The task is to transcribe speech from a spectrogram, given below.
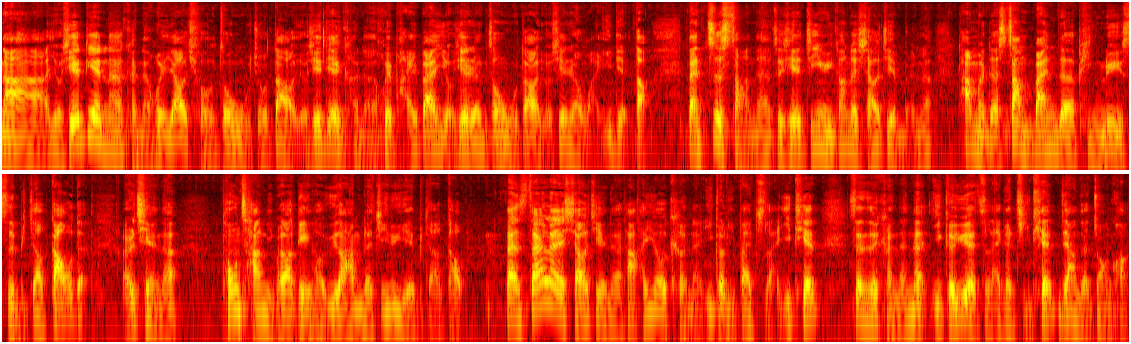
那有些店呢可能会要求中午就到，有些店可能会排班，有些人中午到，有些人晚一点到。但至少呢，这些金鱼缸的小姐们呢，她们的上班的频率是比较高的，而且呢，通常你不到店里头遇到她们的几率也比较高。但塞赖小姐呢，她很有可能一个礼拜只来一天，甚至可能呢一个月只来个几天这样的状况。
